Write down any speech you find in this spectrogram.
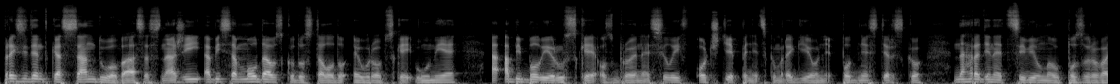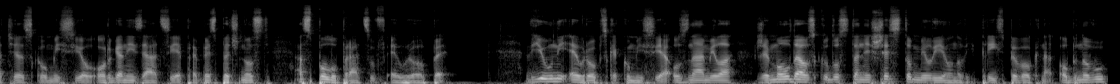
Prezidentka Sanduová sa snaží, aby sa Moldavsko dostalo do Európskej únie a aby boli ruské ozbrojené sily v odštiepeneckom regióne Podnestersko nahradené civilnou pozorovateľskou misiou Organizácie pre bezpečnosť a spoluprácu v Európe. V júni Európska komisia oznámila, že Moldavsko dostane 600 miliónový príspevok na obnovu,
